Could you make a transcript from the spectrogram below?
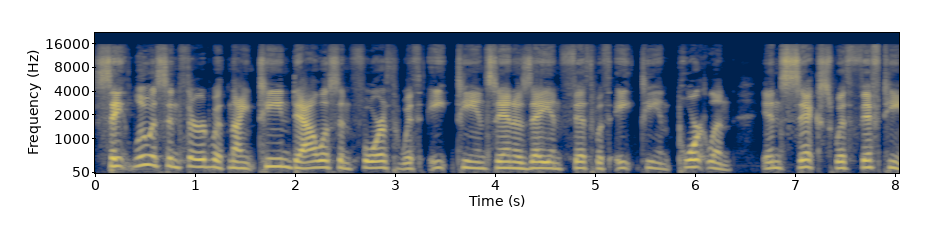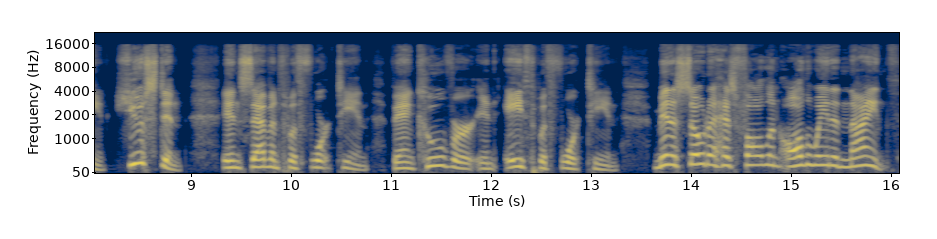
St. Louis in third with 19. Dallas in fourth with 18. San Jose in fifth with 18. Portland in sixth with 15. Houston in seventh with 14. Vancouver in eighth with 14. Minnesota has fallen all the way to ninth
